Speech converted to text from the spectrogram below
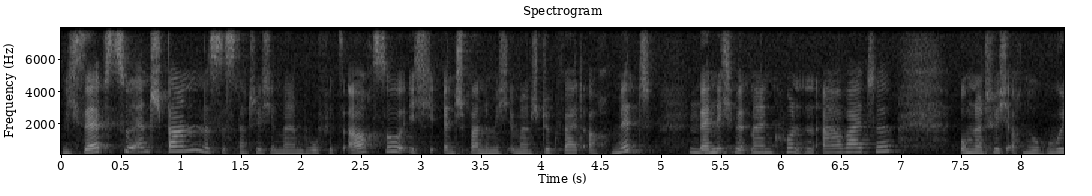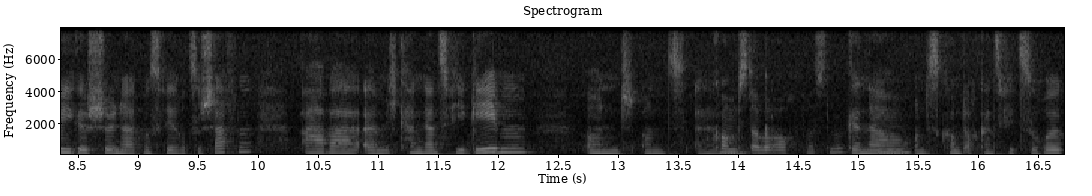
mich selbst zu entspannen, das ist natürlich in meinem Beruf jetzt auch so. Ich entspanne mich immer ein Stück weit auch mit, mhm. wenn ich mit meinen Kunden arbeite, um natürlich auch eine ruhige, schöne Atmosphäre zu schaffen. Aber ähm, ich kann ganz viel geben und, und ähm, kommst aber auch was, ne? Genau, mhm. und es kommt auch ganz viel zurück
